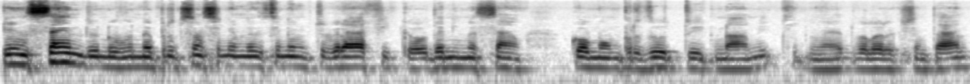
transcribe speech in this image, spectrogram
pensando no, na produção cinematográfica ou de animação como um produto económico, é, de valor acrescentado,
